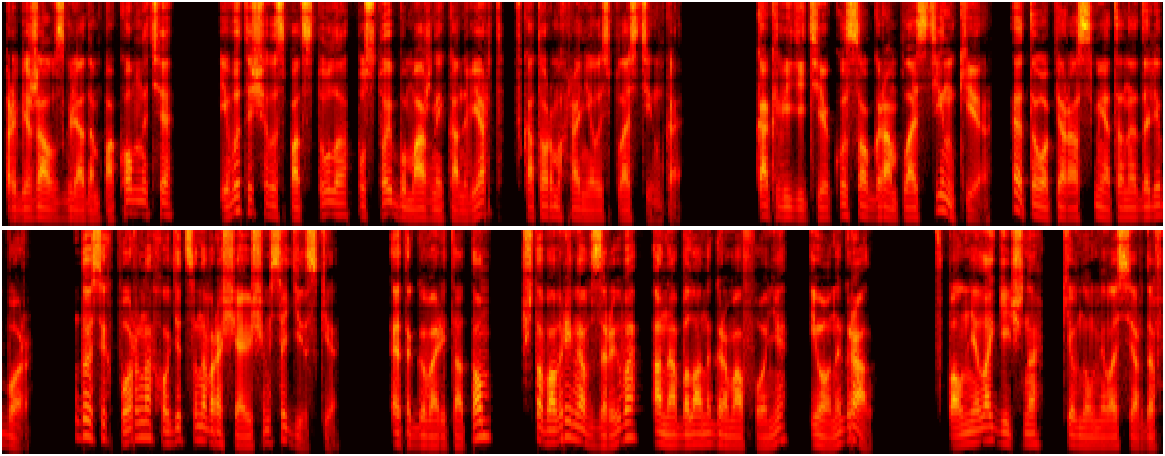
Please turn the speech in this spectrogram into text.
пробежал взглядом по комнате и вытащил из-под стула пустой бумажный конверт, в котором хранилась пластинка. Как видите, кусок грамм-пластинки, это опера Сметаны Далибор, до сих пор находится на вращающемся диске. Это говорит о том, что во время взрыва она была на граммофоне, и он играл. «Вполне логично», — кивнул Милосердов.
